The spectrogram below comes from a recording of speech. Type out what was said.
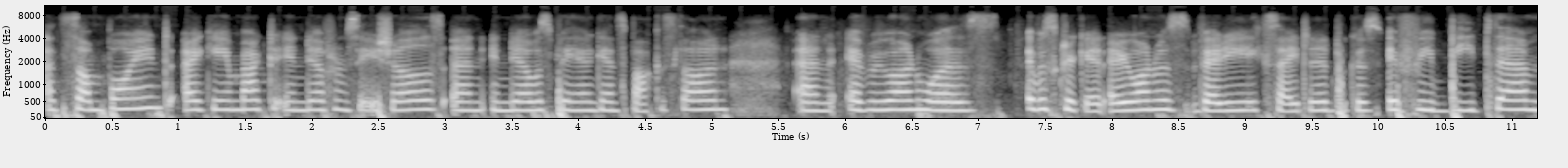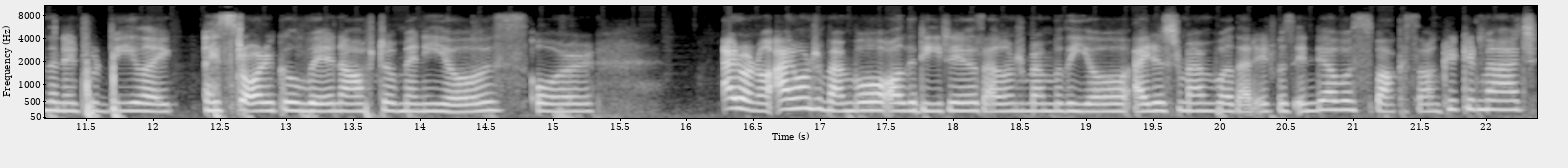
at some point I came back to India from Seychelles and India was playing against Pakistan and everyone was it was cricket. Everyone was very excited because if we beat them then it would be like a historical win after many years or I don't know. I don't remember all the details. I don't remember the year. I just remember that it was India versus Pakistan cricket match.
